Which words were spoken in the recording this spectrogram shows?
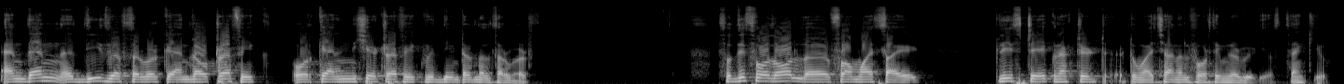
and then uh, these web server can route traffic or can initiate traffic with the internal servers. So this was all uh, from my side. Please stay connected to my channel for similar videos. Thank you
